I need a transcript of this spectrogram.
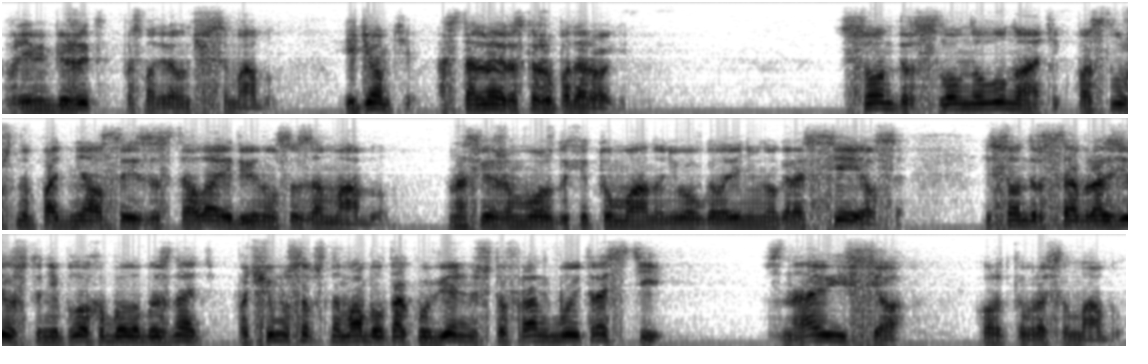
«Время бежит», — посмотрел на часы Мабл. «Идемте, остальное расскажу по дороге». Сондерс, словно лунатик, послушно поднялся из-за стола и двинулся за Маблом. На свежем воздухе туман у него в голове немного рассеялся, и Сондерс сообразил, что неплохо было бы знать, почему, собственно, Мабл так уверен, что Франк будет расти. «Знаю и все», — коротко бросил Мабл.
